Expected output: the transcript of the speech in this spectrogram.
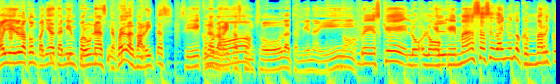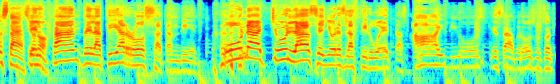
Oye, yo lo acompañaba también por unas, ¿te acuerdas las barritas? Sí, cómo Unas no. barritas con soda también ahí. No, hombre, es que lo, lo El- que más hace daño es lo que más rico está, ¿sí o el no? pan de la tía Rosa también. Una chula, señores, las piruetas. Ay, Dios, qué sabrosos son.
